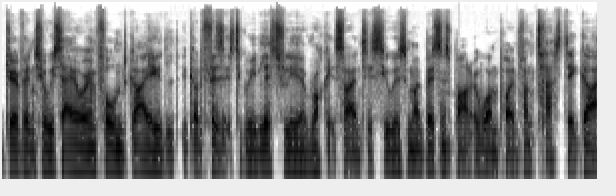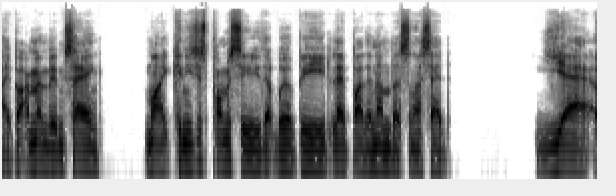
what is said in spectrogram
driven, shall we say, or informed guy who got a physics degree, literally a rocket scientist who was my business partner at one point. Fantastic guy. But I remember him saying, Mike, can you just promise you that we'll be led by the numbers? And I said, yeah,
